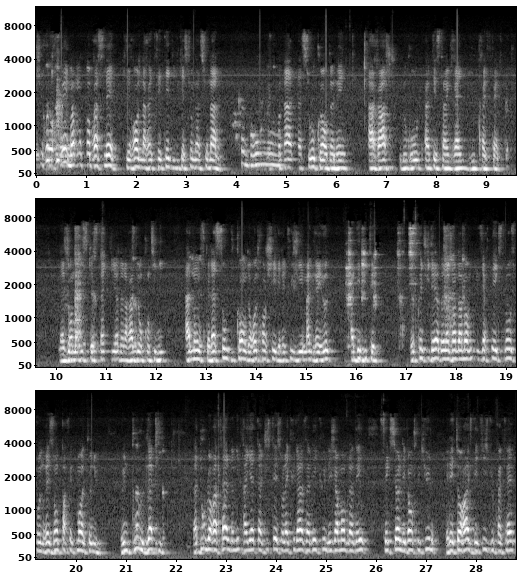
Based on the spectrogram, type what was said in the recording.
J'ai retrouvé ma montre bracelet qui rôle la retraitée d'éducation nationale. D'assaut coordonné arrache le gros intestin grêle du préfet. La journaliste stagiaire de la radio continue annonce que l'assaut du camp de retranchés des réfugiés malgré eux a débuté. Le frigidaire de la gendarmerie désertée explose pour une raison parfaitement inconnue. Une poule glapie. La double rafale de mitraillettes ajustée sur la culasse d'un véhicule légèrement blindé sectionne les ventricules et les thorax des fils du préfet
